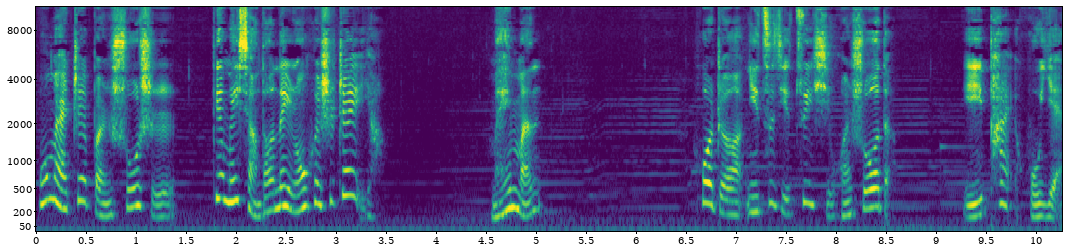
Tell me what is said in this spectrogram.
我买这本书时，并没想到内容会是这样，没门。或者你自己最喜欢说的，一派胡言。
